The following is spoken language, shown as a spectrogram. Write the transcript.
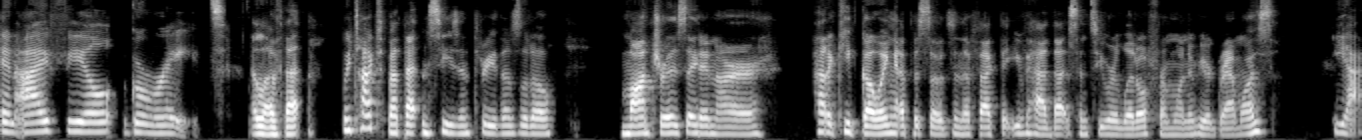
and I feel great. I love that. We talked about that in season three, those little mantras in our how to keep going episodes and the fact that you've had that since you were little from one of your grandmas. Yeah.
